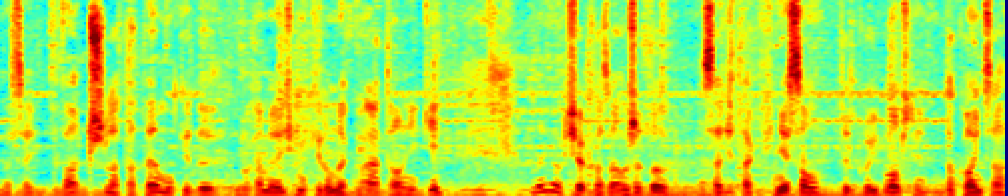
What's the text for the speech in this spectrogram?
w zasadzie 2-3 lata temu, kiedy uruchamialiśmy kierunek mechatroniki. No i jak się okazało, że to w zasadzie tak nie są tylko i wyłącznie do końca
